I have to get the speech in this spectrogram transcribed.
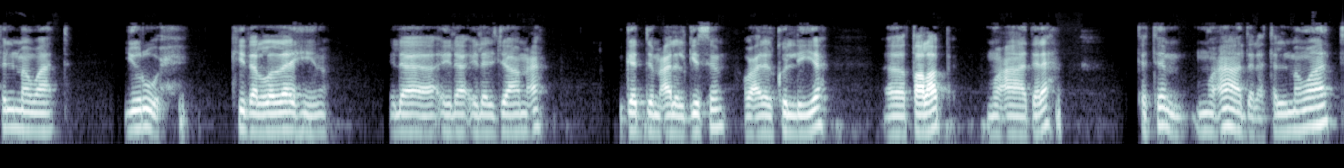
في المواد يروح كذا الله لا يهينه إلى إلى إلى الجامعة يقدم على القسم أو على الكلية آه، طلب معادلة تتم معادلة المواد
